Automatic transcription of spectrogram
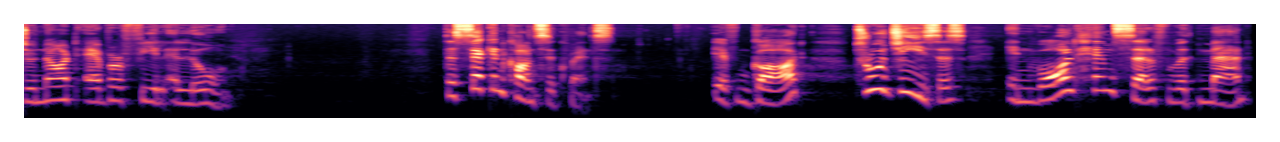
do not ever feel alone. The second consequence if God, through Jesus, involved himself with man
